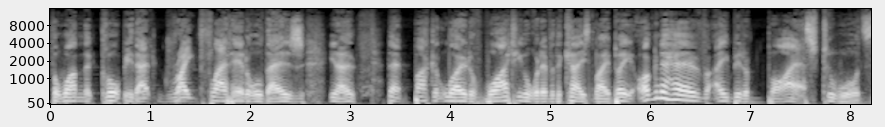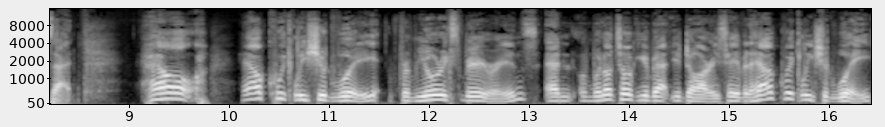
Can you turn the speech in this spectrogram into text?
the one that caught me that great flathead or those you know that bucket load of whiting or whatever the case may be, I'm going to have a bit of bias towards that. How how quickly should we, from your experience, and we're not talking about your diaries here, but how quickly should we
